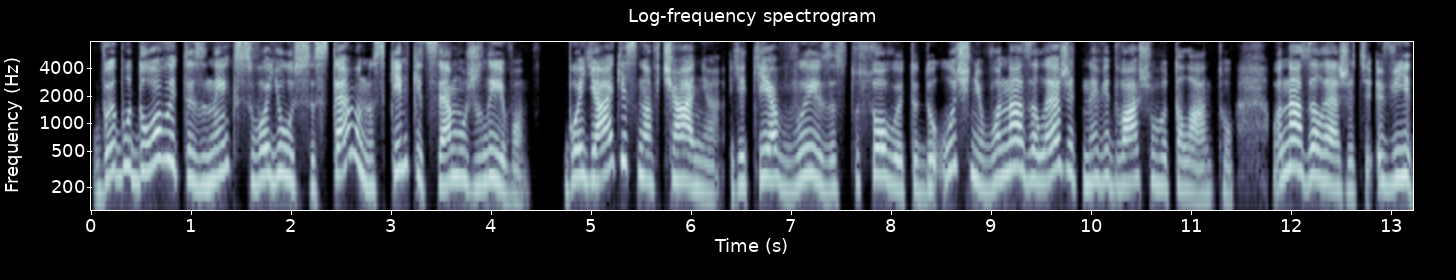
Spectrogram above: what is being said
вибудовуйте з них свою систему, наскільки це можливо. Бо якість навчання, яке ви застосовуєте до учнів, вона залежить не від вашого таланту. Вона залежить від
